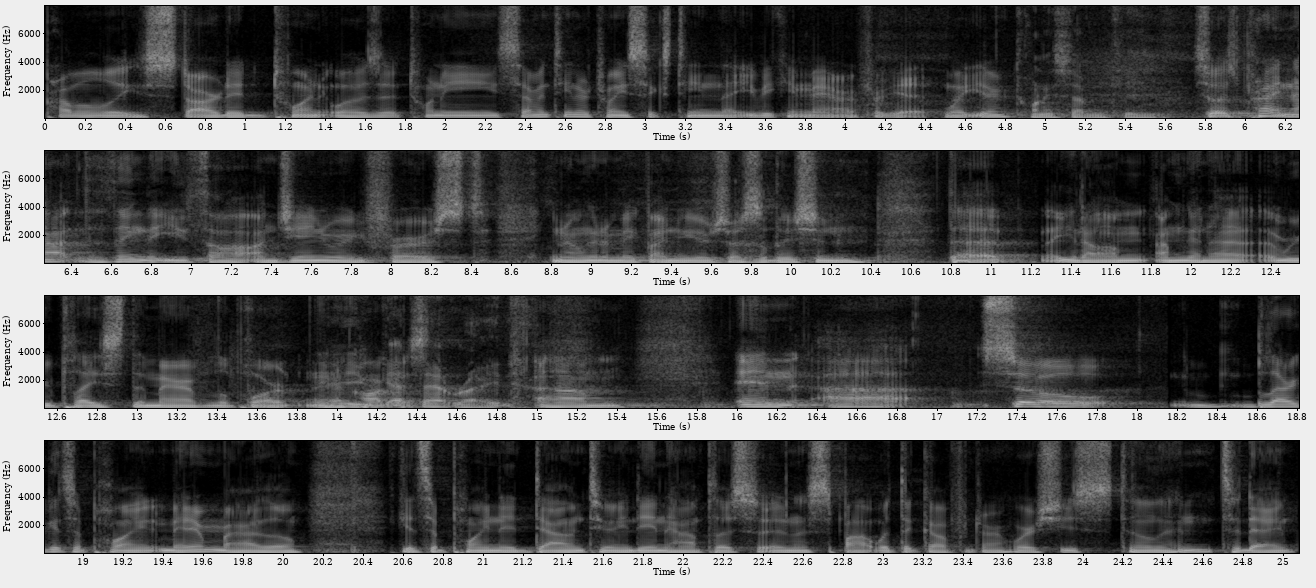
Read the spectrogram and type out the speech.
probably started 20 what was it 2017 or 2016 that you became mayor I forget what year 2017. So it's probably not the thing that you thought on January 1st, you know, I'm going to make my New Year's resolution that, you know, I'm, I'm going to replace the mayor of LaPorte. in Yeah, the you got caucus. that right. Um, and uh, so Blair gets appointed, Mayor Milo gets appointed down to Indianapolis in a spot with the governor where she's still in today.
